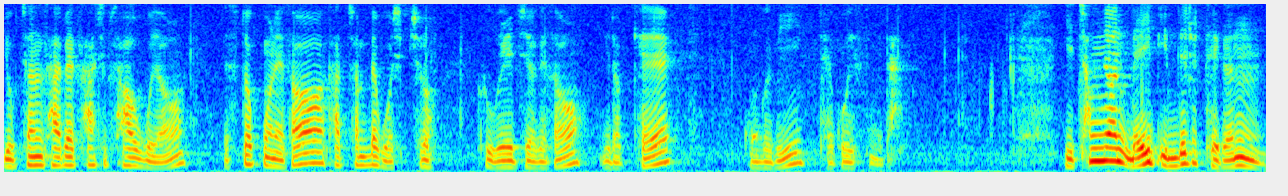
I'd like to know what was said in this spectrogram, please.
6,444호고요. 수도권에서 4,157호, 그 외 지역에서 이렇게 공급이 되고 있습니다. 이 청년 매입 임대주택은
